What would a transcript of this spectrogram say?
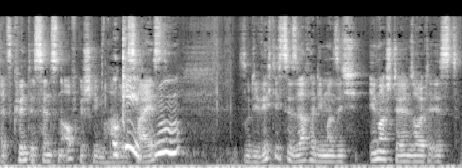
als Quintessenzen aufgeschrieben habe. okay. Das heißt, Mhm. So die wichtigste Sache, die man sich immer stellen sollte, ist,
